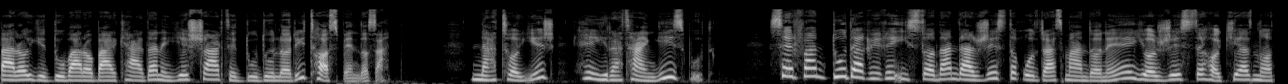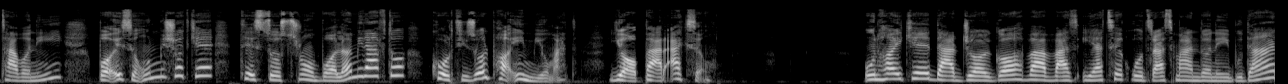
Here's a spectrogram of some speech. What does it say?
برای دو برابر کردن یه شرط دو دلاری تاس بندازن. نتایج حیرت انگیز بود. صرفا دو دقیقه ایستادن در ژست قدرتمندانه یا ژست حاکی از ناتوانی باعث اون می‌شد که تستوسترون بالا می‌رفت و کورتیزول پایین میومد یا برعکس اون. اونهایی که در جایگاه و وضعیت قدرتمندانه ای بودن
